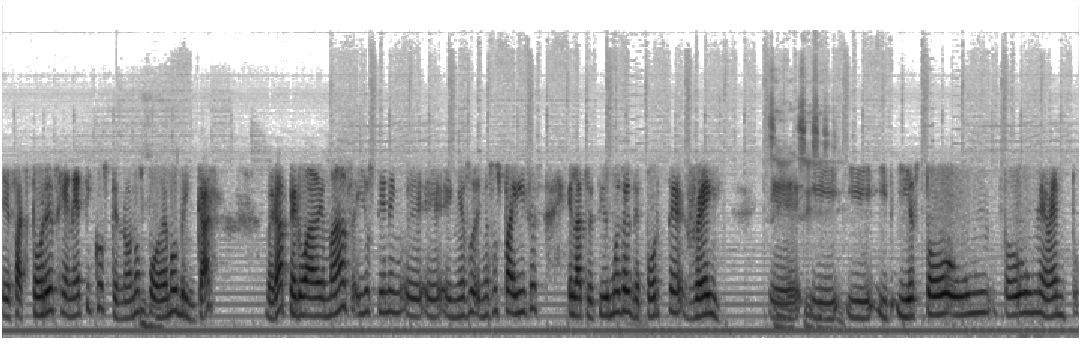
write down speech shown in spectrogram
eh, factores genéticos que no nos podemos brincar, ¿verdad? Pero además ellos tienen eh, eh, en, eso, en esos países el atletismo es el deporte rey y, y, es todo un, todo un evento.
